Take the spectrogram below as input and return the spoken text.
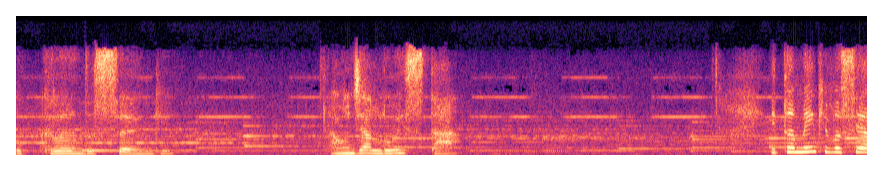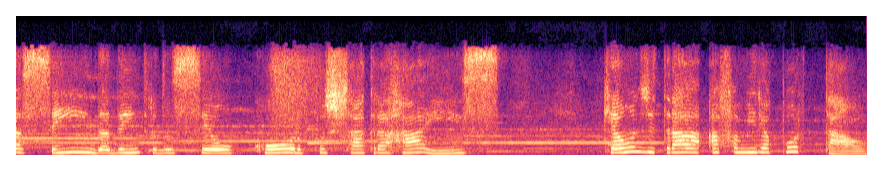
o clã do sangue, aonde a luz está e também que você acenda dentro do seu corpo chakra raiz, que é onde está a família portal,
